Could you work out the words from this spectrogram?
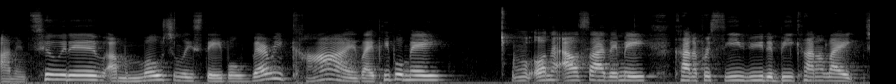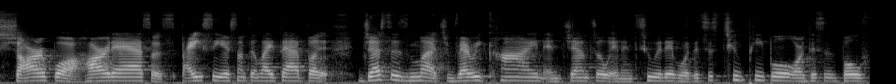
i'm intuitive i'm emotionally stable very kind like people may on the outside they may kind of perceive you to be kind of like sharp or hard ass or spicy or something like that but just as much very kind and gentle and intuitive or this is two people or this is both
